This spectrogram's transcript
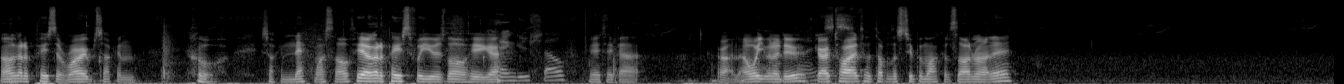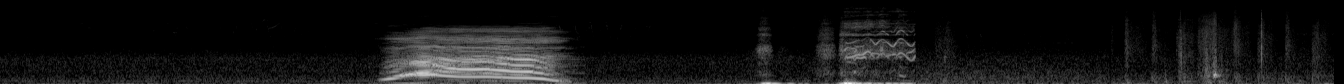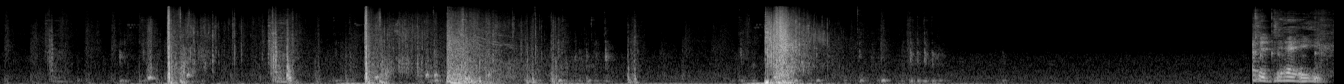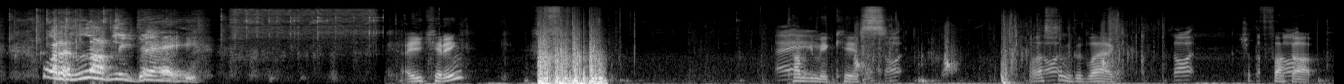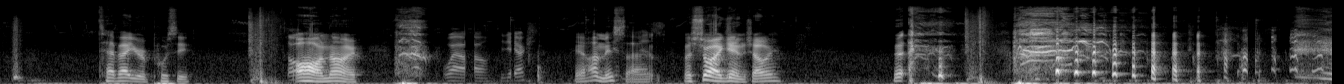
Oh, I got a piece of rope so I can, oh, so I can neck myself. Here, I got a piece for you as well. Here you go. Hang yourself. Yeah, take that. Alright, now what you want to do? Go tie it to the top of the supermarket sign right there. Today. What a lovely day! Are you kidding? Hey, Come give me a kiss. Thought, Well, that's thought- some good lag. thought, Shut the fuck thought- up. Tap out, you're a pussy. thought. Oh no. Wow, did you actually? Yeah, I missed that. miss. Let's try again, shall we?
